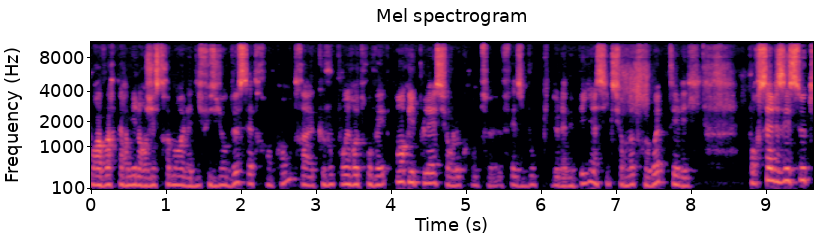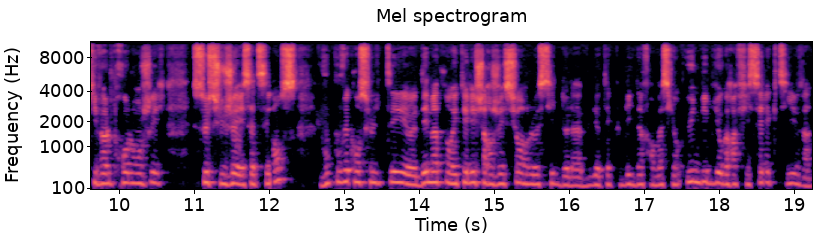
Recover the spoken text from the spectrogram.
pour avoir permis l'enregistrement et la diffusion de cette rencontre euh, que vous pourrez retrouver en replay sur le compte euh, Facebook de la BPI ainsi que sur notre web télé. Pour celles et ceux qui veulent prolonger ce sujet et cette séance, vous pouvez consulter euh, dès maintenant et télécharger sur le site de la Bibliothèque publique d'information une bibliographie sélective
